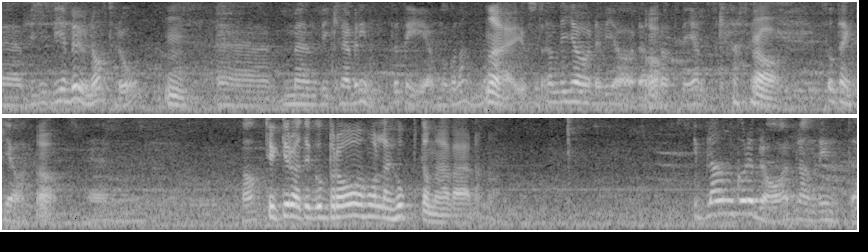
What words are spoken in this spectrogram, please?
Eh, vi, vi är burna av tro, mm. eh, men vi kräver inte det av någon annan. Nej, just det. Utan vi gör det vi gör därför Ja. att vi älskar. Ja, Så tänker jag. ja. Eh, ja. Tycker du att det går bra att hålla ihop de här världarna? Ibland går det bra, ibland inte.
